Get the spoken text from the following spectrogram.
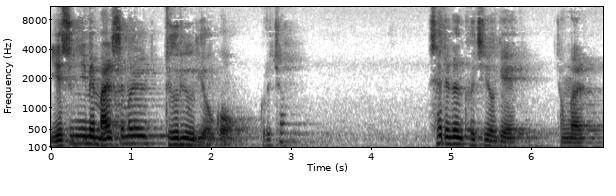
예수님의 말씀을 들으려고 그렇죠? 세리는 그 지역에 정말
